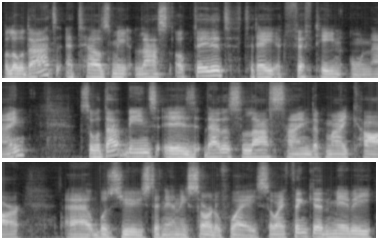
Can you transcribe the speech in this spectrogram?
Below that, it tells me last updated today at 1509. So what that means is that is the last time that my car uh, was used in any sort of way. So I think it maybe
